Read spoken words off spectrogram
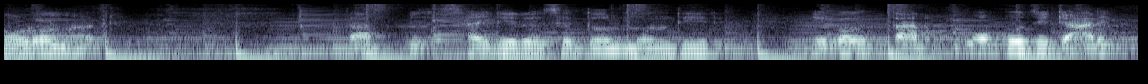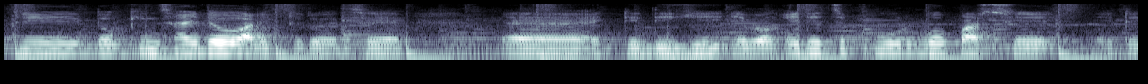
বড় মাঠ। তার সাইডে রয়েছে দোল মন্দির এবং তার অপোজিটে আরেকটি দক্ষিণ সাইডেও আরেকটি রয়েছে একটি দিঘি এবং এটি হচ্ছে পূর্ব পাশে এটি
